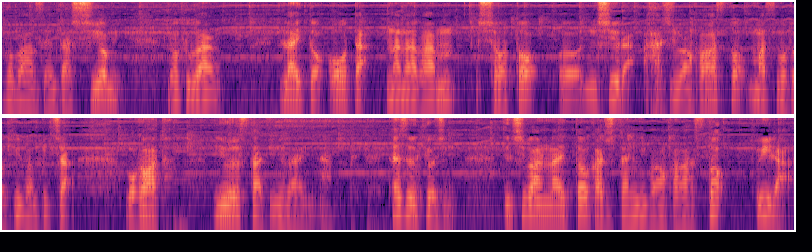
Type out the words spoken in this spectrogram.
5番センター塩見。6番ライト太田。7番ショート西浦。8番ファースト松本。9番ピッチャー小川というスターティングラインナップ。対する巨人。1番ライト梶谷。2番ファーストウィーラ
